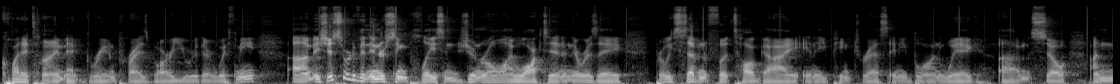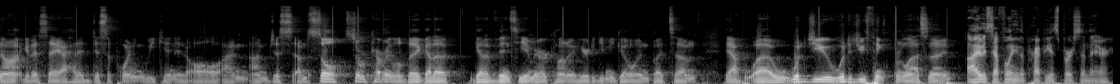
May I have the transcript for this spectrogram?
quite a time at Grand Prize Bar. You were there with me. Um, it's just sort of an interesting place in general. I walked in and there was a probably seven foot tall guy in a pink dress and a blonde wig. Um, so I'm not gonna say I had a disappointing weekend at all. I'm, I'm just I'm still still recovering a little bit. Got a got a Venti Americano here to get me going. But um, yeah, uh, what did you what did you think from last night? I was definitely the preppiest person there.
